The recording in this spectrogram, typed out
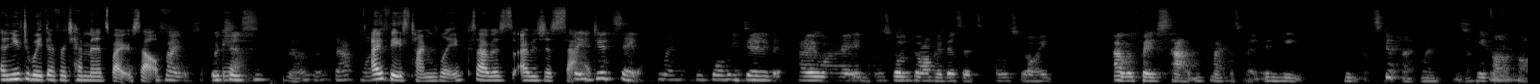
and you have to wait there for 10 minutes by yourself. by yourself, which Yeah. is at that point. I FaceTimed Lee because I was I was just sad. They did say that when before we did IUI and I was going through all my visits, I was going, I would FaceTime my husband and he, you know, it's different when you know he's on the phone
